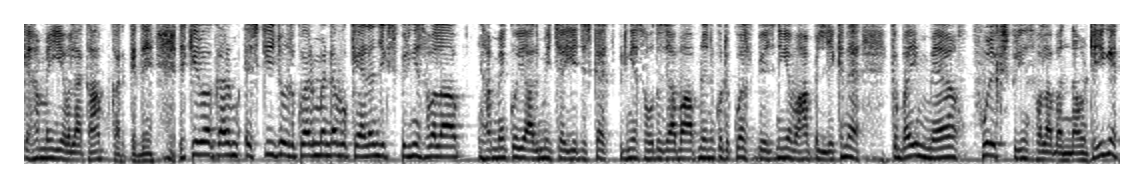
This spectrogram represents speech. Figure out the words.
कि हमें ये वाला काम करके दें। इसकी इसकी जो रिक्वायरमेंट है, वो कह रहे हैं एक्सपीरियंस वाला हमें कोई आदमी चाहिए जिसका एक्सपीरियंस हो तो जब आपने इनको रिक्वेस्ट भेजनी है, वहाँ पर लिखना है कि भाई मैं फुल एक्सपीरियंस वाला बंदा हूँ, ठीक है?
